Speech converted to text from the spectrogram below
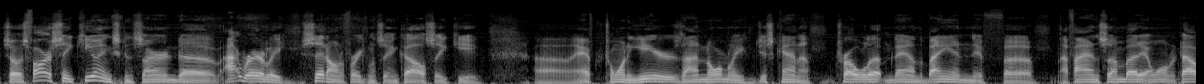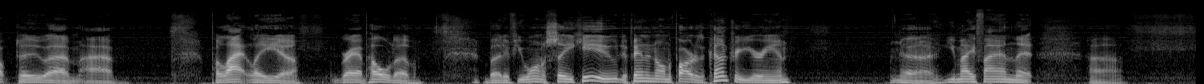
So as far as CQing is concerned, uh, I rarely sit on a frequency and call CQ. Uh, after 20 years, I normally just kind of troll up and down the band. If uh, I find somebody I want to talk to, I, I politely uh, grab hold of them. But if you want to see CQ, depending on the part of the country you're in, uh, you may find that uh,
